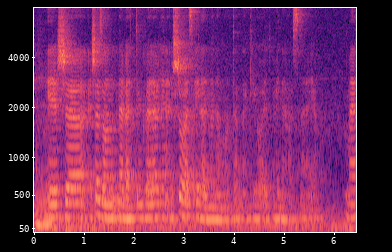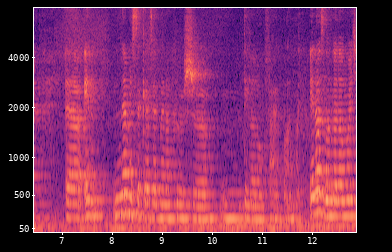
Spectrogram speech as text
Uh-huh. És, és azon nevettünk vele, hogy én soha az életben nem mondtam neki, hogy, hogy ne használja. Mert én nem hiszek ezekben a külső mm, tilalomfákban. Én azt gondolom, hogy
